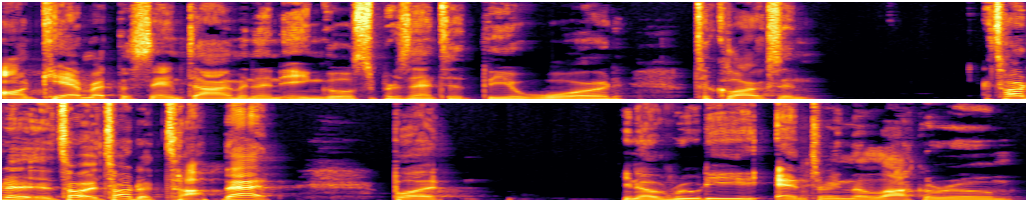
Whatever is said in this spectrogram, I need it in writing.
on camera at the same time, and then Ingles presented the award to Clarkson. It's hard to it's hard it's hard to top that, but you know Rudy entering the locker room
